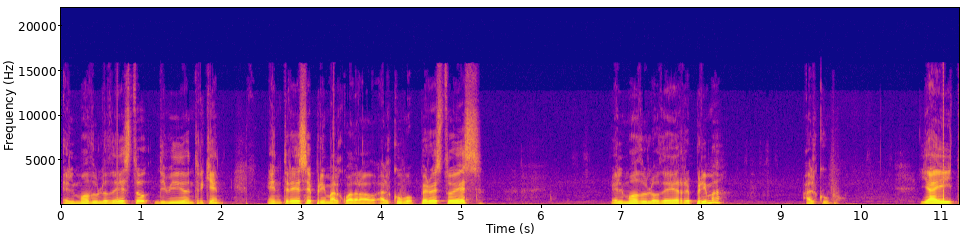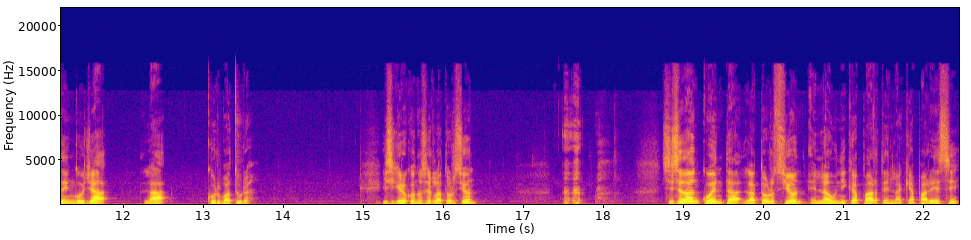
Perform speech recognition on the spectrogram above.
el módulo de esto dividido entre quién? Entre S' al cuadrado, al cubo. Pero esto es el módulo de R' al cubo. Y ahí tengo ya la curvatura. Y si quiero conocer la torsión, si se dan cuenta, la torsión en la única parte en la que aparece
